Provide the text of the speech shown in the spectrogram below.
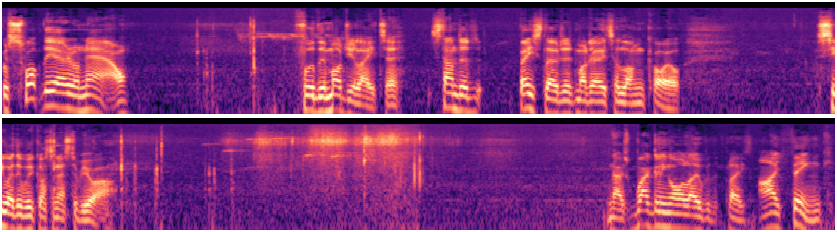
We'll swap the aerial now for the modulator, standard base loaded modulator long coil. See whether we've got an SWR. Now it's waggling all over the place. I think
